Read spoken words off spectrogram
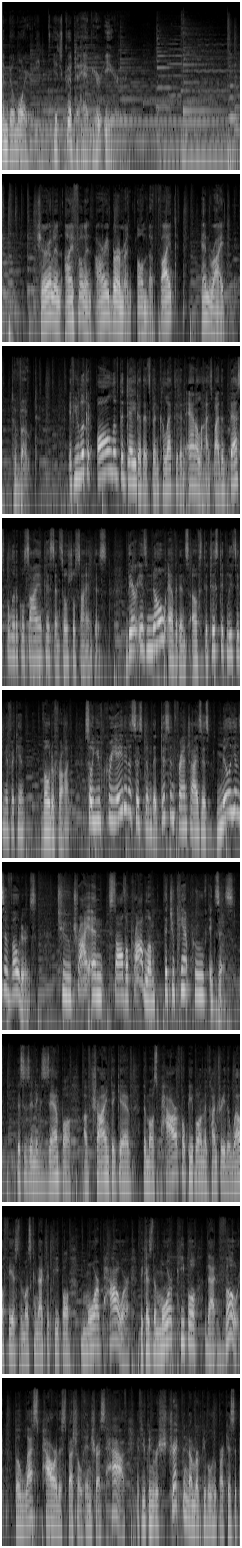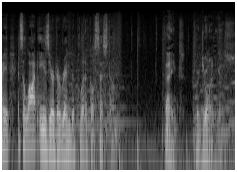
I'm Bill Moyers. It's good to have your ear. Sherrilyn Ifill and Ari Berman on the fight and right to vote. If you look at all of the data that's been collected and analyzed by the best political scientists and social scientists, there is no evidence of statistically significant voter fraud. So you've created a system that disenfranchises millions of voters to try and solve a problem that you can't prove exists. This is an example of trying to give the most powerful people in the country, the wealthiest, the most connected people, more power because the more people that vote, the less power the special interests have. If you can restrict the number of people who participate, it's a lot easier to rig the political system. Thanks for joining us.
